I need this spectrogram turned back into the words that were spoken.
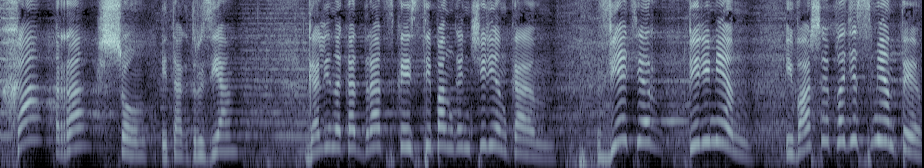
хорошо. Итак, друзья, Галина Кадратская и Степан Гончаренко. Ветер перемен. И ваши аплодисменты.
